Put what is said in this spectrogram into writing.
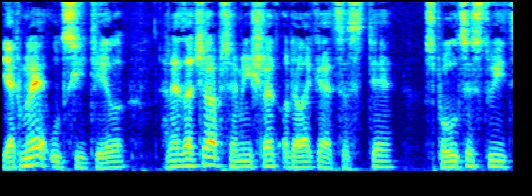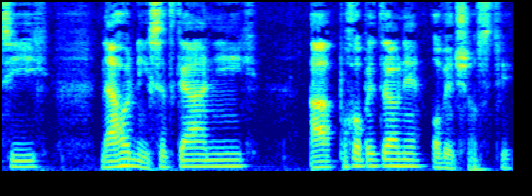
Jakmile je ucítil, hned začal přemýšlet o daleké cestě, spolucestujících, náhodných setkáních a pochopitelně o věčnosti.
